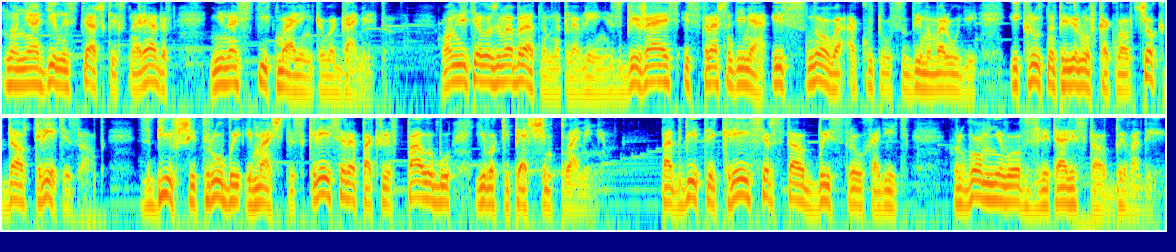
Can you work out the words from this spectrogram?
Но ни один из тяжких снарядов не настиг маленького Гамильтона. Он летел уже в обратном направлении, сближаясь и страшно дымя, и снова окутался дымом орудий, и, крутно повернув как волчок, дал третий залп, сбивший трубы и мачты с крейсера, покрыв палубу его кипящим пламенем. Подбитый крейсер стал быстро уходить, Кругом него взлетали столбы воды.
